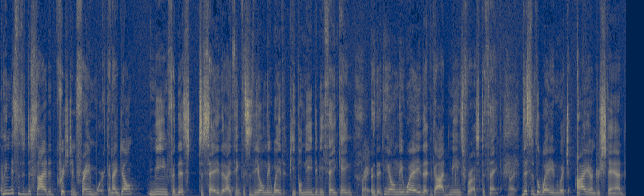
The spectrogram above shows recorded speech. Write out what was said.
I mean this is a decided Christian framework, and I don't mean for this to say that I think this is the only way that people need to be thinking, Right. or that the only way that God means for us to think. Right. This is the way in which I understand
